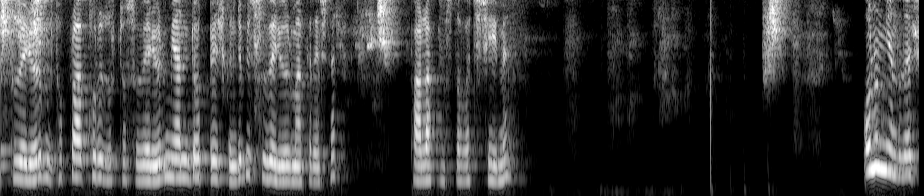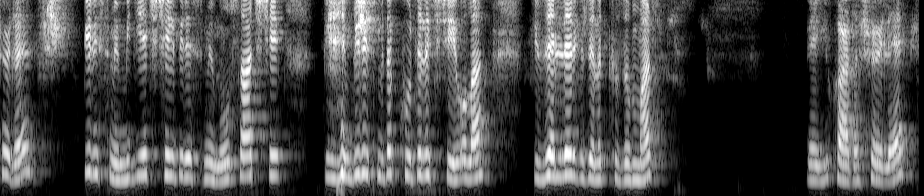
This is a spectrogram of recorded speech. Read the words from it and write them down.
su veriyorum. Toprağa kurudukça su veriyorum. Yani 4-5 günde bir su veriyorum arkadaşlar. Parlak Mustafa çiçeğime. Onun yanında da şöyle bir ismi midye çiçeği, bir ismi Musa çiçeği, bir, bir ismi de kurdele çiçeği olan güzeller güzeli kızım var. Ve yukarıda şöyle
